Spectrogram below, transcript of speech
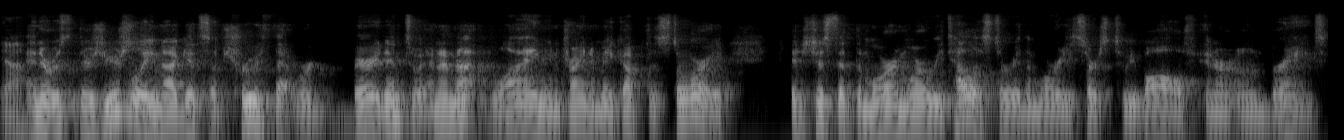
Yeah. And there was there's usually nuggets of truth that were buried into it. And I'm not lying and trying to make up the story. It's just that the more and more we tell a story, the more it starts to evolve in our own brains.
